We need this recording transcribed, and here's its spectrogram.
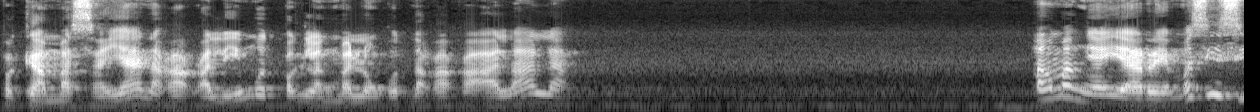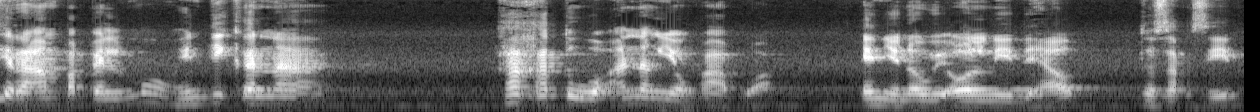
Pagka masaya, nakakalimot. Pag lang malungkot, nakakaalala. Ang mangyayari, masisira ang papel mo. Hindi ka na kakatuwaan ng iyong kapwa. And you know, we all need help to succeed.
